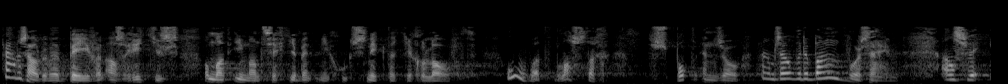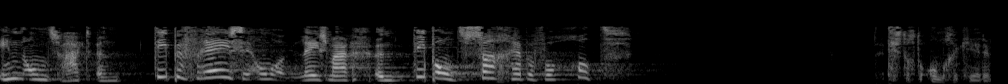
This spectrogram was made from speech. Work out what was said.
Waarom zouden we beven als rietjes, omdat iemand zegt, je bent niet goed snik dat je gelooft? Oeh, wat lastig. Spot en zo. Waarom zouden we er bang voor zijn? Als we in ons hart een diepe vrees, lees maar, een diep ontzag hebben voor God. Het is toch de omgekeerde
